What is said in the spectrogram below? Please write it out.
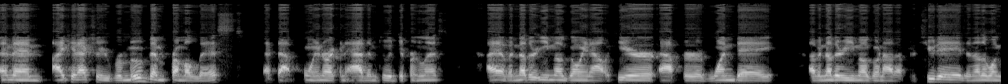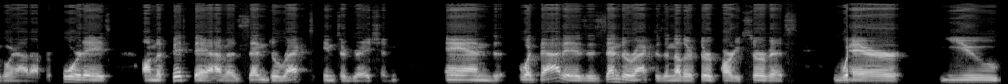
And then I can actually remove them from a list at that point, or I can add them to a different list. I have another email going out here after one day. I have another email going out after two days, another one going out after four days. On the fifth day, I have a ZenDirect integration. And what that is, is ZenDirect is another third-party service where you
